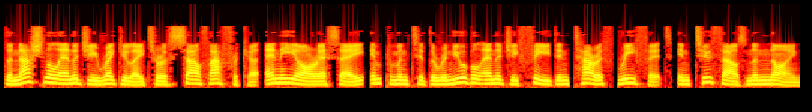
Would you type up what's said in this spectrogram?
The National Energy Regulator of South Africa NERSA implemented the Renewable Energy Feed-in Tariff REFIT in 2009.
